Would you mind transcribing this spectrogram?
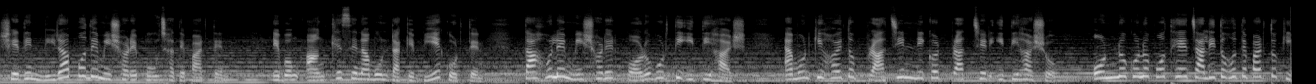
সেদিন নিরাপদে মিশরে পৌঁছাতে পারতেন এবং আংখে সেনামুনটাকে বিয়ে করতেন, তাহলে মিশরের পরবর্তী ইতিহাস, এমনকি হয়তো প্রাচীন নিকট প্রাচ্যের ইতিহাসও অন্য কোনো পথে চালিত হতে পারত কি?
